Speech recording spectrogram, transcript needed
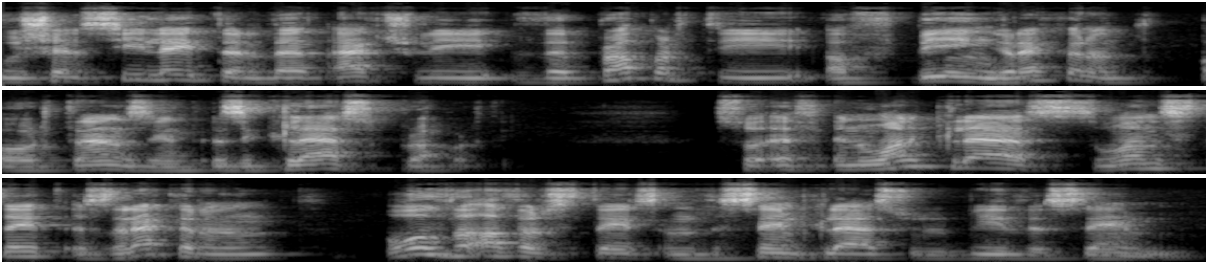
we shall see later that actually the property of being recurrent or transient is a class property. So if in one class, one state is recurrent, all the other states in the same class will be the same,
